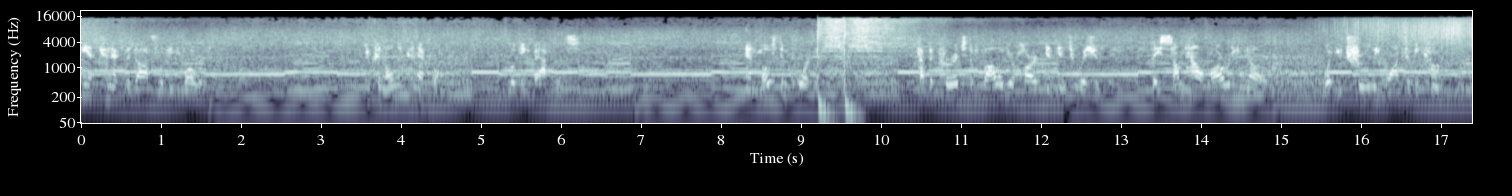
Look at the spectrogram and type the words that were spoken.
Can't connect the dots looking forward. You can only connect them looking backwards. And most important, have the courage to follow your heart and intuition. They somehow already know what you truly want to become.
